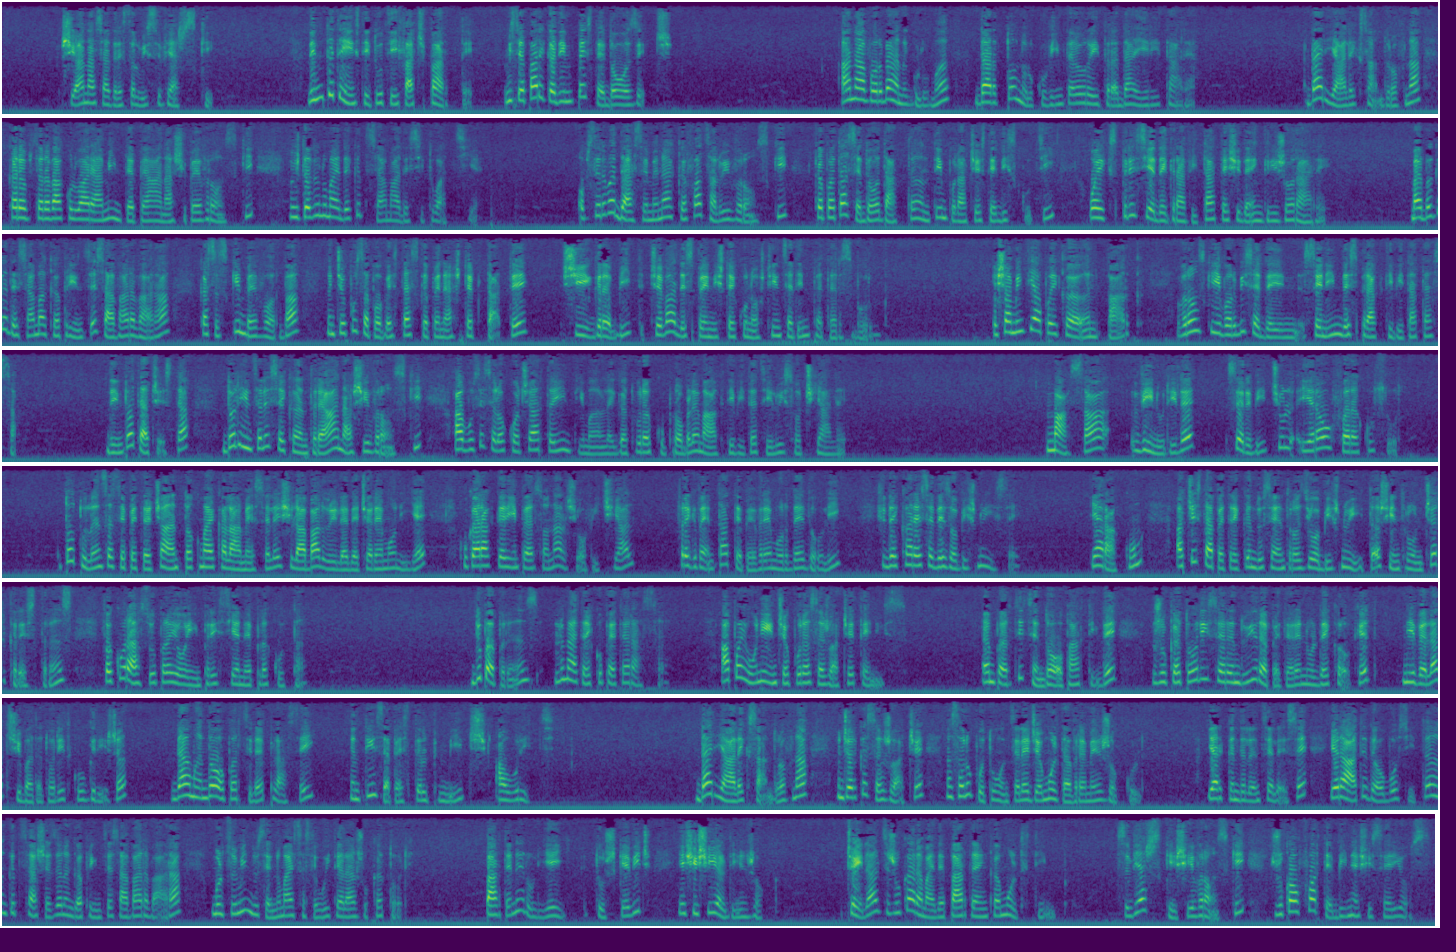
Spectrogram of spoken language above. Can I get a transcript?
și Ana se adresă lui Sviașski. Din câte instituții faci parte? Mi se pare că din peste 20. Ana vorbea în glumă, dar tonul cuvintelor îi trăda iritarea. Daria Alexandrovna, care observa cu luarea minte pe Ana și pe Vronski, își dădu numai decât seama de situație. Observă de asemenea că fața lui Vronski căpătase deodată, în timpul acestei discuții, o expresie de gravitate și de îngrijorare. Mai băgă de seamă că prințesa Varvara, ca să schimbe vorba, începu să povestească pe neașteptate și, grăbit, ceva despre niște cunoștințe din Petersburg. Își aminti apoi că, în parc, Vronski vorbise de senin despre activitatea sa. Din toate acestea, Doli înțelese că între Ana și Vronski avusese loc o ceartă intimă în legătură cu problema activității lui sociale. Masa, vinurile, serviciul erau fără cusur. Totul însă se petrecea tocmai ca la mesele și la balurile de ceremonie, cu caracter impersonal și oficial, frecventate pe vremuri de Doli și de care se dezobișnuise. Iar acum, acestea petrecându-se într-o zi obișnuită și într-un cerc restrâns, făcură asupra o impresie neplăcută. După prânz, lumea trecu pe terasă. Apoi unii începură să joace tenis. Împărțiți în două partide, jucătorii se rânduiră pe terenul de crochet, nivelat și bătătorit cu grijă, de amândouă părțile plasei, întinse pe stâlpi mici, auriți. Daria Alexandrovna încercă să joace, însă nu putu înțelege multă vreme jocul. Iar când îl înțelese, era atât de obosită încât se așeză lângă prințesa Varvara, mulțumindu-se numai să se uite la jucători. Partenerul ei, Tușchevici, ieși și el din joc. Ceilalți jucară mai departe încă mult timp. Sviașski și Vronski jucau foarte bine și serios.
